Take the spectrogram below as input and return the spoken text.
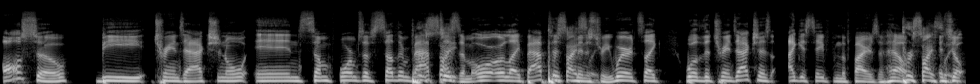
also be transactional in some forms of southern Precise- baptism or, or like baptist Precisely. ministry where it's like well the transaction is i get saved from the fires of hell Precisely. and so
